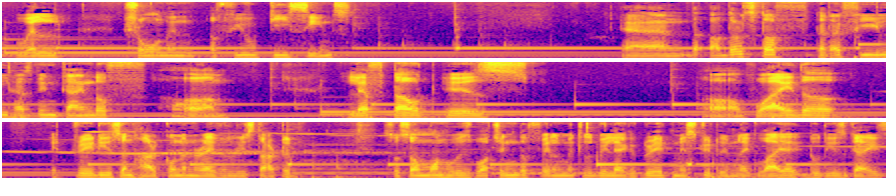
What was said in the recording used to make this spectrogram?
well shown in a few key scenes and the other stuff that i feel has been kind of um, left out is uh, why the Atreides and Harkonnen rivalry started. So, someone who is watching the film, it will be like a great mystery to him. Like, why do these guys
